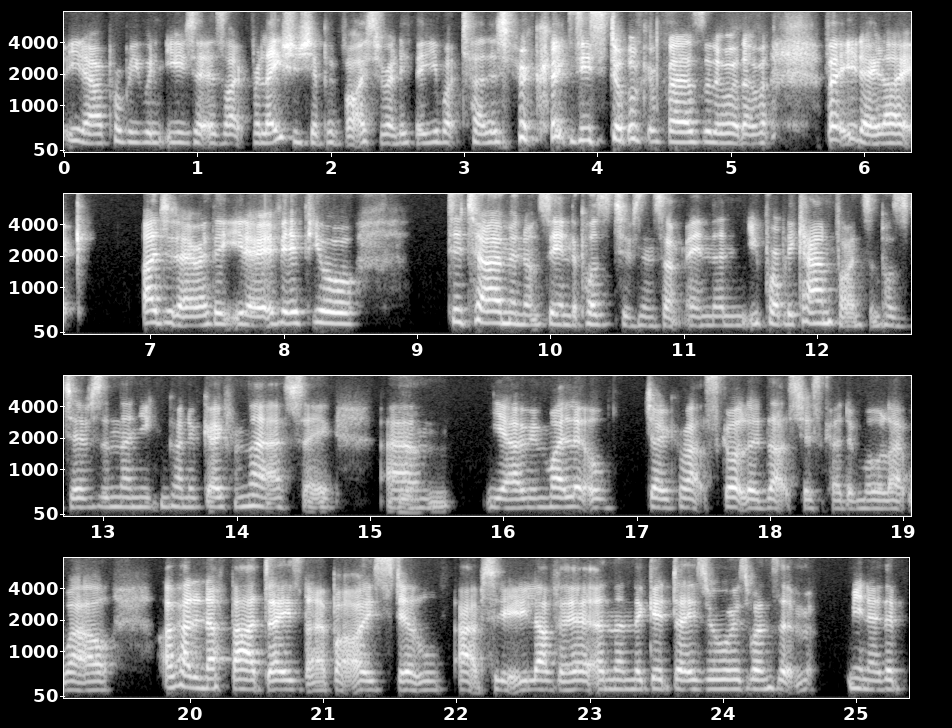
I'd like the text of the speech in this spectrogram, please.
you know, I probably wouldn't use it as like relationship advice or anything. You might turn into a crazy stalker person or whatever. But you know, like I don't know. I think you know if if you're determined on seeing the positives in something, then you probably can find some positives, and then you can kind of go from there. So, um, yeah, yeah I mean, my little joke about Scotland, that's just kind of more like, wow, I've had enough bad days there, but I still absolutely love it. And then the good days are always ones that, you know, they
